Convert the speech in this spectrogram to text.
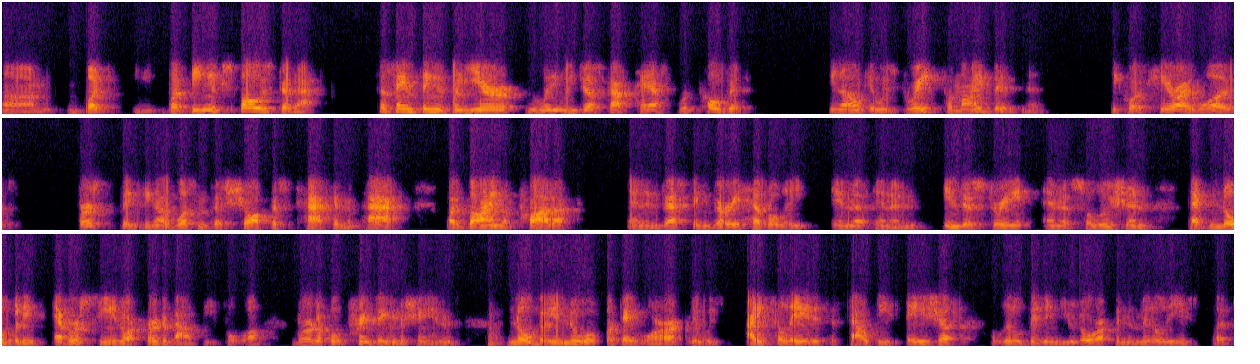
Um, but but being exposed to that, the same thing as the year we, just got past with COVID. You know, it was great for my business because here I was first thinking I wasn't the sharpest tack in the pack by buying a product and investing very heavily in, a, in an industry and a solution that nobody's ever seen or heard about before, vertical printing machines. Nobody knew what they were. It was isolated to Southeast Asia, a little bit in Europe and the Middle East, but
